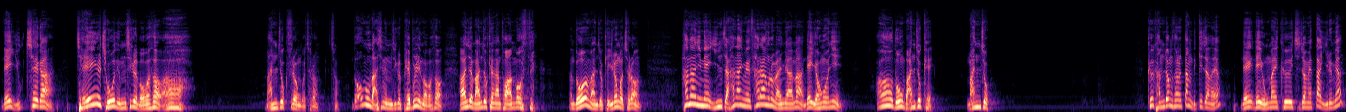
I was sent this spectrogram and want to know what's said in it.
내 육체가 제일 좋은 음식을 먹어서 아 만족스러운 것처럼 그렇죠. 너무 맛있는 음식을 배불리 먹어서 아 이제 만족해. 난 더 안 먹었을 때 너무 만족해. 이런 것처럼 하나님의 인자 하나님의 사랑으로 말미암아 내 영혼이 아 너무 만족해. 만족. 그 감정선을 딱 느끼잖아요? 내, 내 욕망이 그 지점에 딱 이르면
